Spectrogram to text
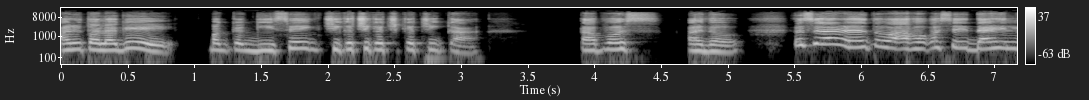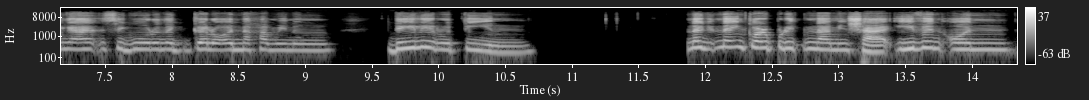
ano talaga eh, pagkagising, chika, chika, chika, chika. Tapos ano, kasi ano, natuwa ako kasi dahil nga siguro nagkaroon na kami nung daily routine, nag na-incorporate namin siya even on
